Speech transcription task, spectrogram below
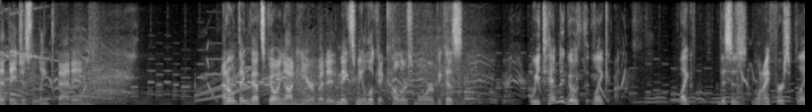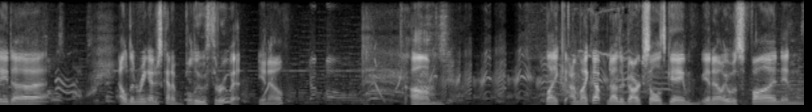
that they just linked that in. I don't think that's going on here, but it makes me look at colors more because we tend to go like, like this is when I first played uh, Elden Ring. I just kind of blew through it, you know. Um, like I'm like up oh, another Dark Souls game. You know, it was fun and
